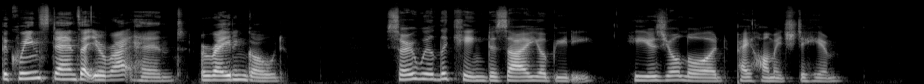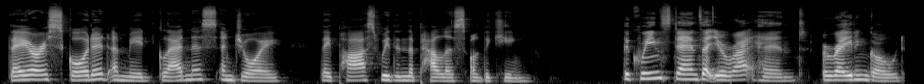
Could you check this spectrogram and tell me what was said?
The Queen stands at your right hand, arrayed in gold. So will the king desire your beauty. He is your Lord, pay homage to him. They are escorted amid gladness and joy. They pass within the palace of the king. The Queen stands at your right hand, arrayed in gold.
